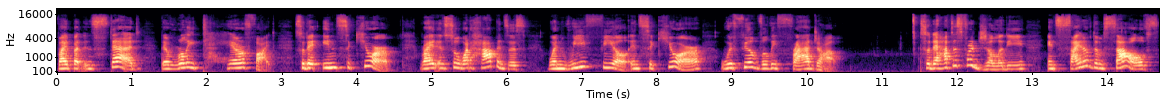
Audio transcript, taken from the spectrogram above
right? But instead, they're really terrified. So they're insecure, right? And so what happens is when we feel insecure, we feel really fragile. So they have this fragility inside of themselves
